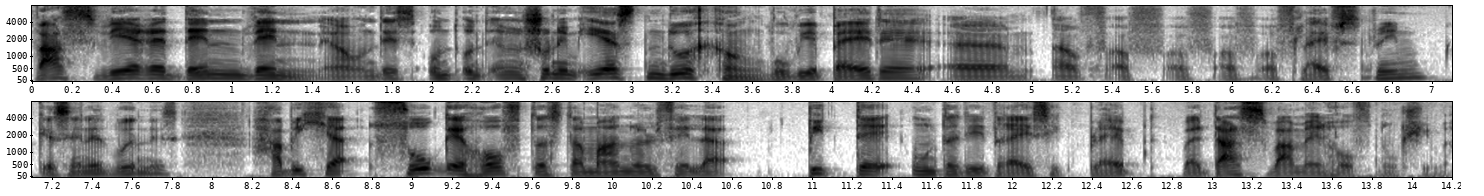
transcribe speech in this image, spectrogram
was wäre denn, wenn? Ja, und, das, und, und schon im ersten Durchgang, wo wir beide äh, auf, auf, auf, auf, auf Livestream gesendet wurden, ist, habe ich ja so gehofft, dass der Manuel Feller bitte unter die 30 bleibt, weil das war mein Hoffnungsschimmer.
